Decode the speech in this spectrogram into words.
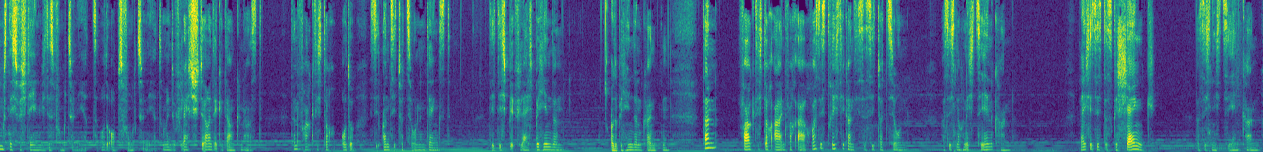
du musst nicht verstehen, wie das funktioniert oder ob es funktioniert. Und wenn du vielleicht störende Gedanken hast, dann frag dich doch oder an Situationen denkst, die dich vielleicht behindern oder behindern könnten, dann frag dich doch einfach auch, was ist richtig an dieser Situation, was ich noch nicht sehen kann? Welches ist das Geschenk, das ich nicht sehen kann?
